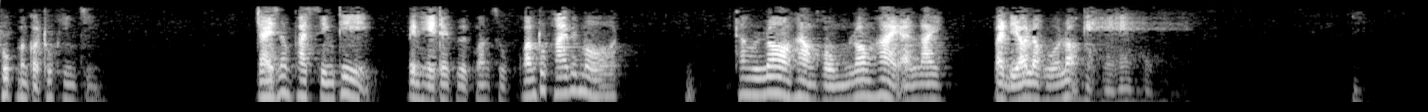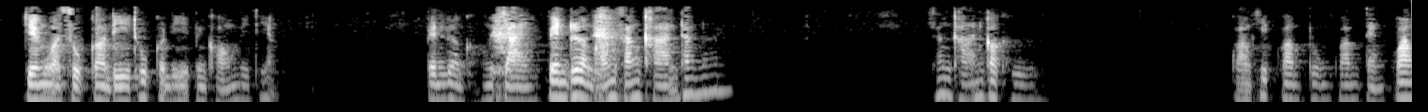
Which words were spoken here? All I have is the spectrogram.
ทุกข์มันก็ทุกข์จริง ๆ ใจสัมผัสสิ่งที่เป็นเหตุให้เกิดความสุข ความทุกข์หายไปหมด ทั้งร้องห้างห่มร้องไห้อะไรประเดี๋ยวเราหัวเราะแง่จึงว่าสุขก็ดีทุกข์ก็ดีเป็นของไม่เที่ยง เป็นเรื่องของใจ เป็นเรื่องของสังขารทั้งนั้น สังขารก็คือ ความคิดความปรุงความแต่งความ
